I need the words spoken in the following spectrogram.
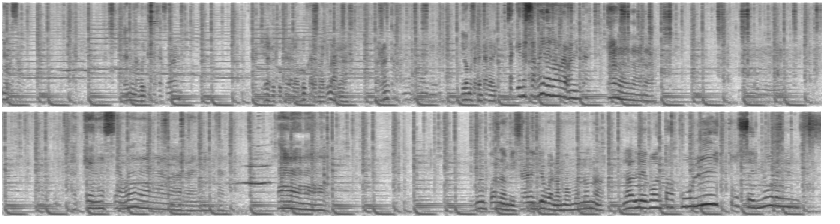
Vamos, dando una vuelta casual. Ir a recoger a la bruja de Mayor a la barranca. Y vamos a cantar la de ¡Saquen esa de la barranca! Tararara. Aquí en esa buena la barranca. Tararara. Buen pana Misael lleva la mamalona. La levanta culito, señores.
